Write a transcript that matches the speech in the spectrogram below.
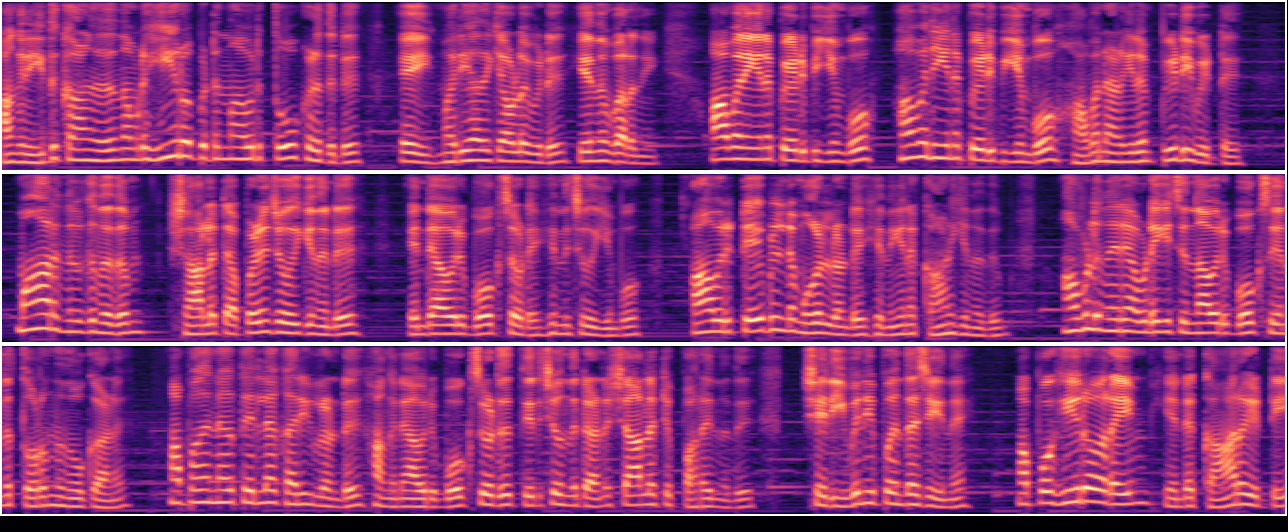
അങ്ങനെ ഇത് കാണുന്നത് നമ്മുടെ ഹീറോ പെട്ടെന്ന് ആ ഒരു തോക്കെടുത്തിട്ട് ഏയ് മര്യാദയ്ക്ക് അവളെ വീട് എന്ന് പറഞ്ഞ് അവനിങ്ങനെ പേടിപ്പിക്കുമ്പോൾ അവനിങ്ങനെ പേടിപ്പിക്കുമ്പോൾ അവനാണെങ്കിലും പിടിവിട്ട് മാറി നിൽക്കുന്നതും ഷാർലറ്റ് അപ്പോഴും ചോദിക്കുന്നുണ്ട് എന്റെ ആ ഒരു ബോക്സ് അവിടെ എന്ന് ചോദിക്കുമ്പോൾ ആ ഒരു ടേബിളിന്റെ മുകളിലുണ്ട് എന്നിങ്ങനെ കാണിക്കുന്നതും അവൾ നേരെ അവിടേക്ക് ചെന്ന് ആ ഒരു ബോക്സ് ഇങ്ങനെ തുറന്ന് നോക്കാണ്. അപ്പോൾ അതിനകത്ത് എല്ലാ കാര്യങ്ങളുണ്ട്. അങ്ങനെ ആ ഒരു ബോക്സ് എടുത്ത് തിരിച്ചു വന്നിട്ടാണ് ഷാർലറ്റ് പറയുന്നത് ശരി ഇവനിപ്പോ എന്താ ചെയ്യുന്നേ? അപ്പോൾ ഹീറോ പറയും എന്റെ കാറ് കിട്ടി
